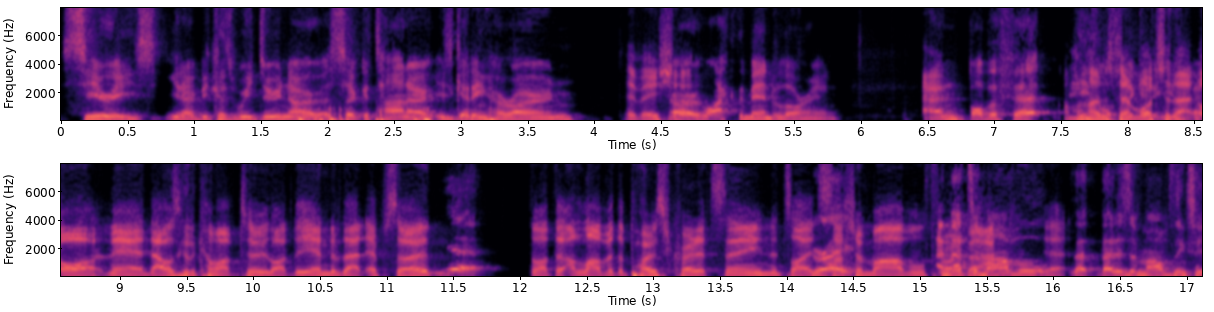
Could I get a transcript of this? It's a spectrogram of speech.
series, you know, because we do know Ahsoka Tano is getting her own TV show, like the Mandalorian. And Boba Fett. I'm 100 watching that. Oh man, that was going to come up too. Like the end of that episode. Yeah, like the, I love it. The post credit scene. It's like Great. such a Marvel. Throwback. And that's a Marvel. Yeah. That, that is a Marvel thing. So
